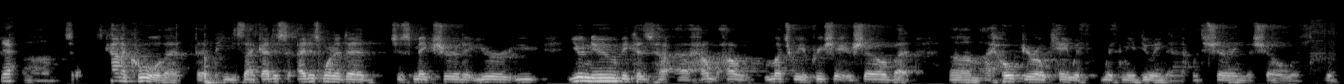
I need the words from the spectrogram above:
yeah. Um, so it's kind of cool that that he's like, I just I just wanted to just make sure that you're you you knew because how how, how much we appreciate your show, but um, I hope you're okay with with me doing that, with sharing the show with with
